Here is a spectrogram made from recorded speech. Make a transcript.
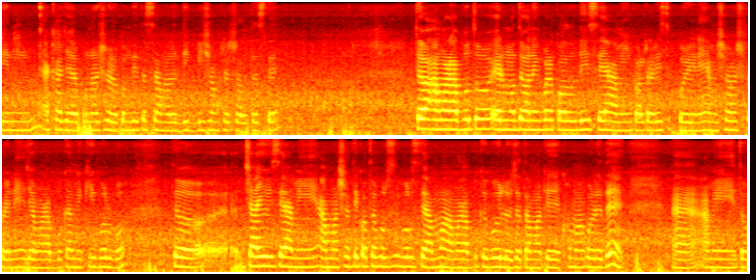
দিন এক হাজার, পনেরোশো এরকম দিতেছে, আমাদের দিব্যি সংসার চলতেছে। তো আমার আব্বু তো এর মধ্যে অনেকবার কল দিয়েছে, আমি কলটা রিসিভ করি আমি সাহস পাইনি যে আমার আব্বুকে আমি কি বলব। তো যাই হয়েছে আমি আমার সাথে কথা বলছি বলছি, আম্মা, আমার আব্বুকে বলল যাতে আমাকে ক্ষমা করে দে। আমি তো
